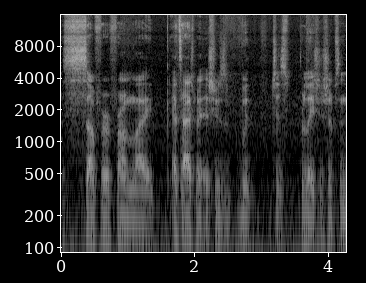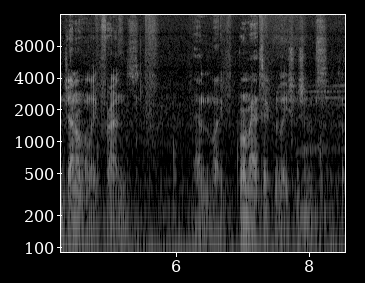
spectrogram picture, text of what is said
suffer from like attachment issues with just relationships in general, like friends and like romantic relationships. So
